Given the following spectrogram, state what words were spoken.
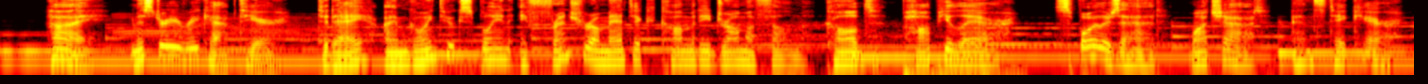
Hi, Mystery Recapped here. Today, I'm going to explain a French romantic comedy drama film called Populaire. Spoilers ahead, watch out, and take care.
